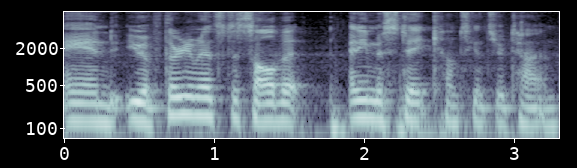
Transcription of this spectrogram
and you have 30 minutes to solve it. Any mistake counts against your time.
